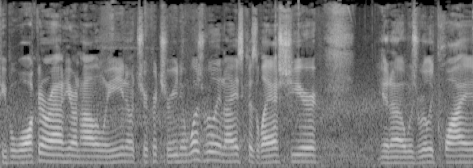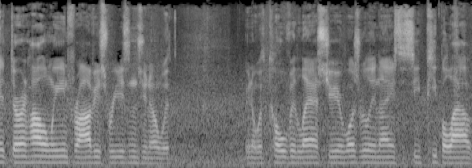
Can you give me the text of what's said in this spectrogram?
people walking around here on Halloween, you know, trick or treating. It was really nice because last year, you know, it was really quiet during Halloween for obvious reasons, you know, with you know, with COVID last year. It was really nice to see people out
